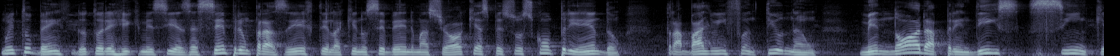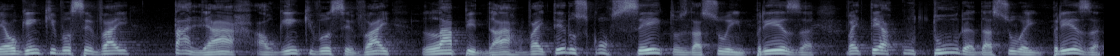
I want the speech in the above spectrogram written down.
Muito bem, doutor Henrique Messias, é sempre um prazer tê-lo aqui no CBN Maceió, que as pessoas compreendam trabalho infantil não, menor aprendiz sim, que é alguém que você vai talhar, alguém que você vai lapidar, vai ter os conceitos da sua empresa, vai ter a cultura da sua empresa.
